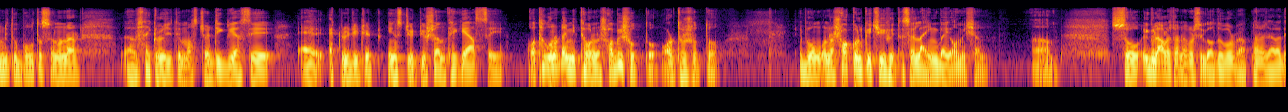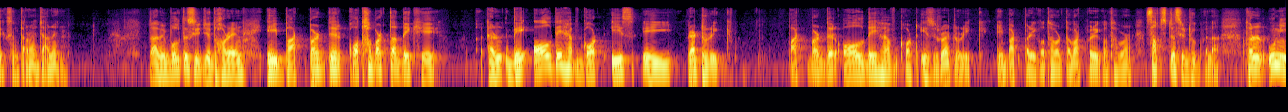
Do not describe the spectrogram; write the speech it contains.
উনি তো বলতেছেন ওনার সাইকোলজিতে মাস্টার ডিগ্রি আছে অ্যাক্রেডিটেড ইনস্টিটিউশন থেকে আসে কথা কোনোটাই মিথ্যা বলেন সবই সত্য অর্ধ সত্য। এবং ওনার সকল কিছুই হইতেছে লাইং বাই অমিশন সো এগুলো আলোচনা করছি গত পর্বে, আপনারা যারা দেখছেন, তারা জানেন। তো আমি বলতেছি যে, ধরেন, এই বাটপারদের কথাবার্তা দেখে, কারণ they all they have got is এই র্যাটোরিক বাটপারদের all they have got is rhetoric এই বাটপারি কথাবার্তা বাটপারি কথাবার্তা সাবস্টেন্সে ঢুকবে না। ধরেন উনি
